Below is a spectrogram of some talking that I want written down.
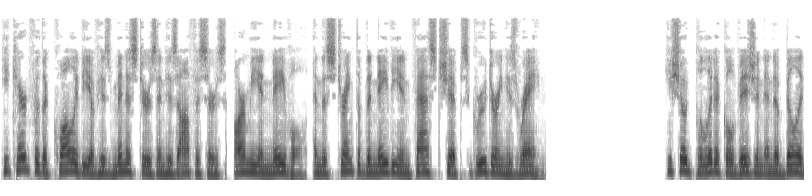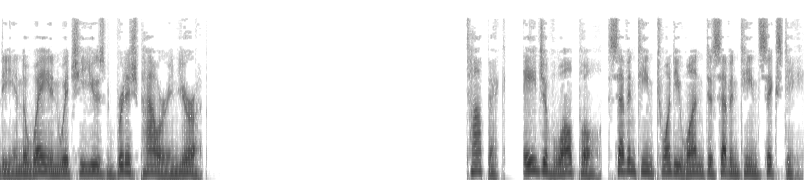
He cared for the quality of his ministers and his officers, army and naval, and the strength of the navy in fast ships grew during his reign. He showed political vision and ability in the way in which he used British power in Europe. Age of Walpole, 1721–1760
